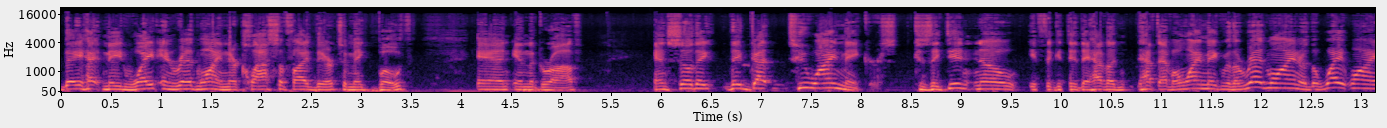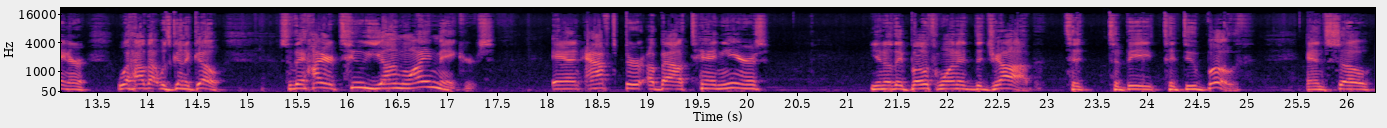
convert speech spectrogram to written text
they had made white and red wine. They're classified there to make both and in the Graves. And so they, they've got two winemakers because they didn't know if they did they have a have to have a winemaker with a red wine or the white wine or how that was going to go. So they hired two young winemakers, and after about ten years, you know, they both wanted the job to to be to do both, and so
